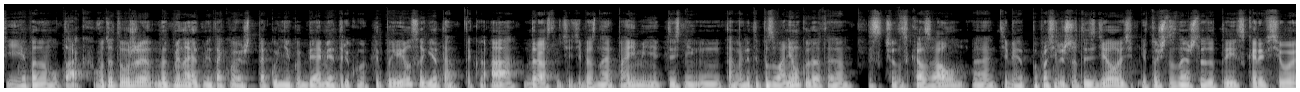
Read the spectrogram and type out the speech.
И я подумал, так, вот это уже напоминает мне такое, что такую некую биометрику. Ты появился где-то, такой, а, здравствуйте, тебя знают по имени. То есть, не- там, или ты позвонил куда-то, ты что-то сказал, а, тебе попросили что-то сделать, и точно знаешь, что это ты, скорее всего,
